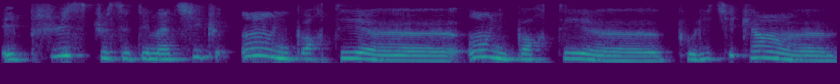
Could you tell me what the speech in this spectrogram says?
et puisque ces thématiques ont une portée, ont une portée politique, hein,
